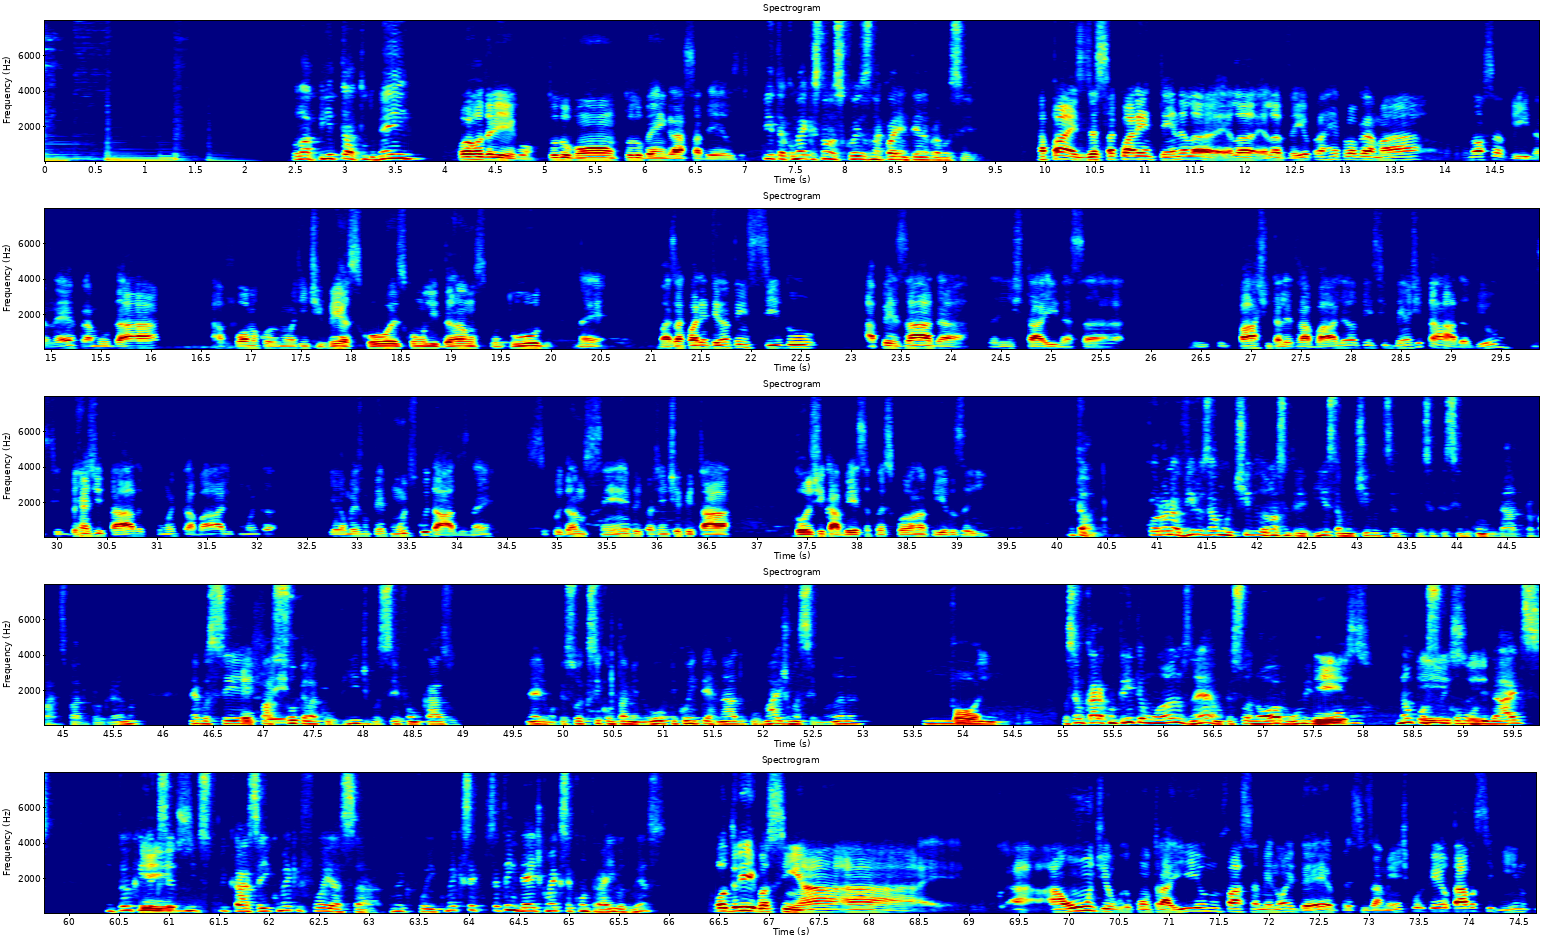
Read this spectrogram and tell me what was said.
Olá, Pita, tudo bem? Oi, Rodrigo. Tudo bom? Tudo bem, graças a Deus. Pita, como é que estão as coisas na quarentena para você? Rapaz, essa quarentena ela, ela, ela veio para reprogramar a nossa vida, né? Para mudar a forma como a gente vê as coisas, como lidamos com tudo, né? Mas a quarentena tem sido apesar da, da gente estar tá aí nessa parte em teletrabalho, ela tem sido bem agitada, viu? Tem sido bem agitada, com muito trabalho, com muita e ao mesmo tempo muitos cuidados, né? Se cuidando sempre para a gente evitar dores de cabeça com esse coronavírus aí. Então, coronavírus é o motivo da nossa entrevista, é o motivo de você ter sido convidado para participar do programa. Né? Você Perfeito. passou pela Covid, você foi um caso né, de uma pessoa que se contaminou, ficou internado por mais de uma semana. E Foi. Você é um cara com 31 anos, né? Uma pessoa nova, um homem isso, novo, não possui isso, comorbidades. Então eu queria isso. que você me explicasse aí como é que foi essa, como é que foi, como é que você, você tem ideia de como é que você contraiu a doença? Rodrigo, assim, a, a, aonde eu, eu contraí, eu não faço a menor ideia precisamente, porque eu estava seguindo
